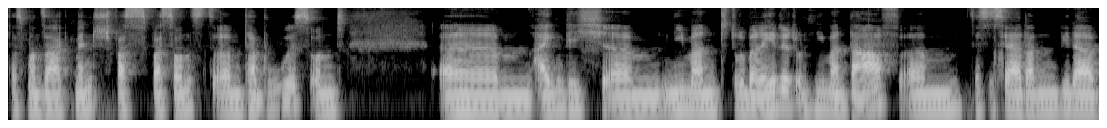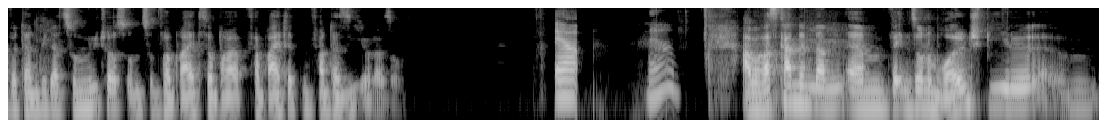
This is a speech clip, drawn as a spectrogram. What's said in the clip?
dass man sagt, Mensch, was, was sonst ähm, tabu ist und ähm, eigentlich ähm, niemand drüber redet und niemand darf. Ähm, das ist ja dann wieder, wird dann wieder zum Mythos und zum Verbreit zur verbreiteten Fantasie oder so. Ja. Ja. Aber was kann denn dann ähm, in so einem Rollenspiel, ähm,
